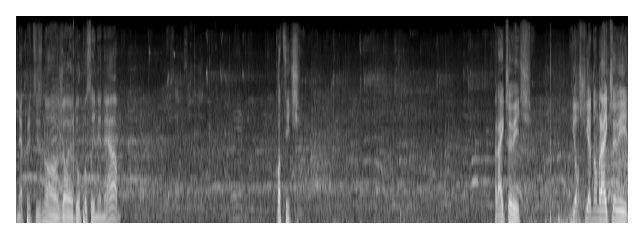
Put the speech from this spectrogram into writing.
Neprecizno žele da uposli Nenea. Kocić. Rajčević. Još jednom Rajčević.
